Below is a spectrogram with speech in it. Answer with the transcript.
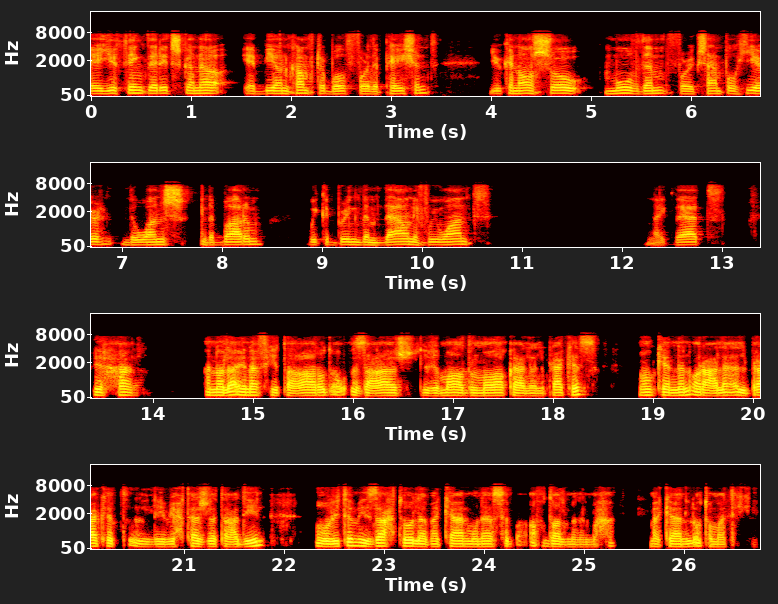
uh, you think that it's gonna uh, be uncomfortable for the patient. You can also move them, for example, here, the ones in the bottom, we could bring them down if we want, like that. في حال أنه لقينا في تعارض أو إزعاج لبعض المواقع للبراكتس ممكن ننقر على البراكت اللي بيحتاج لتعديل وبيتم إزاحته لمكان مناسب أفضل من المكان الأوتوماتيكي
